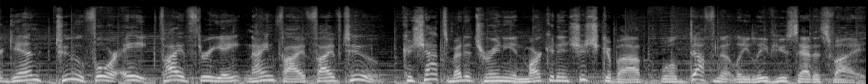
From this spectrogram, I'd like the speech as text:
again, 248 538 9552. Kashat's Mediterranean Market in Shish Kebab will definitely leave you satisfied.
